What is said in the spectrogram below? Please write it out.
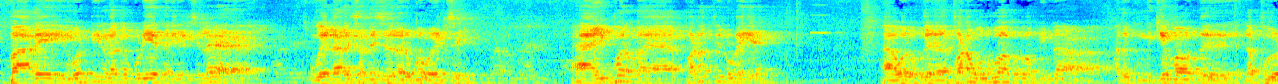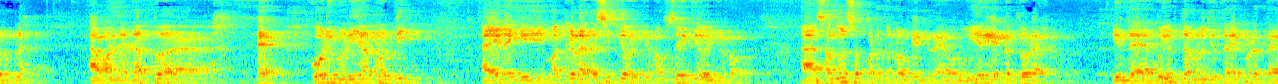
இப்போ அதை ஒட்டி நடக்கக்கூடிய இந்த நிகழ்ச்சியில் உங்கள் எல்லாரையும் சந்தித்ததில் ரொம்ப மகிழ்ச்சி. இப்போ நம்ம படத்தினுடைய ஒரு படம் உருவாகணும் அப்படின்னா அதுக்கு முக்கியமாக வந்து டப்பு வேணும்ல. அவன் அந்த டப்பை கோடி கோடியாக கொட்டி இன்னைக்கு மக்களை ரசிக்க வைக்கணும் சிரிக்க வைக்கணும் சந்தோஷப்படுத்தணும் அப்படின்ற ஒரு உயரிய எண்ணத்தோட இந்த உயிர் தமிழுக்கு திரைப்படத்தை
